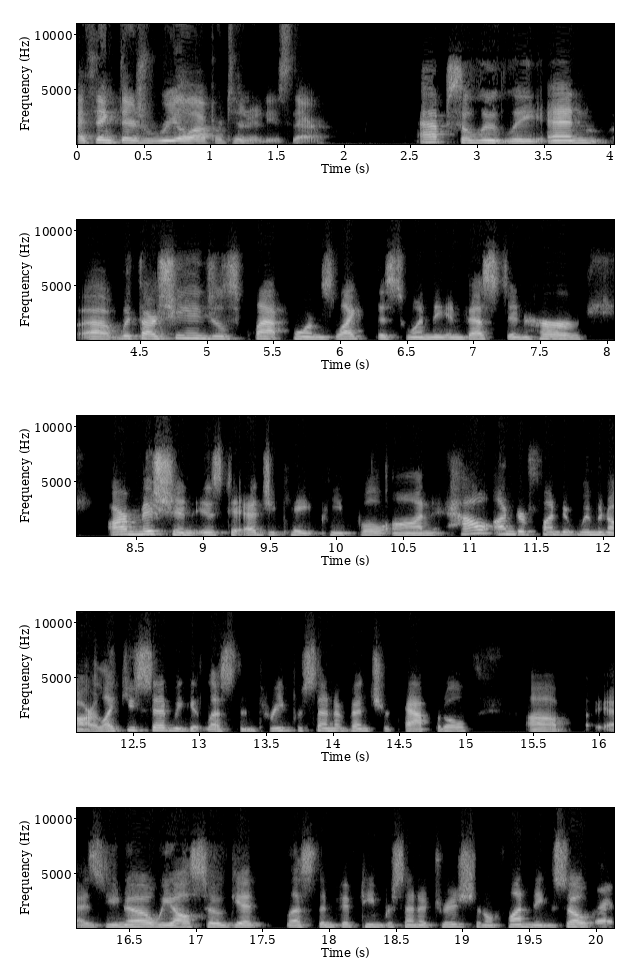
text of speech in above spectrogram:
i think there's real opportunities there. Absolutely. And uh, with our she angels platforms like this one the invest in her our mission is to educate people on how underfunded women are. Like you said we get less than 3% of venture capital. Uh, as you know, we also get less than 15% of traditional funding. So, right.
